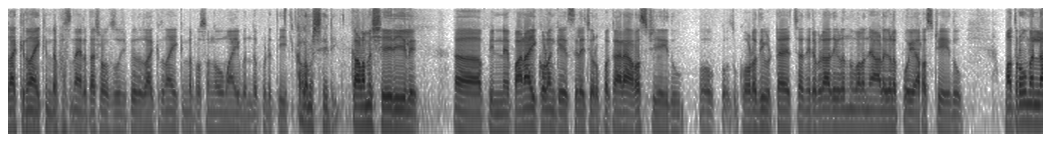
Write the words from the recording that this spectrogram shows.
സാക്കിർ നായിക്കിന്റെ പ്രസംഗം നേരത്തെ അശോക് സൂചിപ്പിച്ചത് സാക്കിർ നായിക്കിന്റെ പ്രസംഗവുമായി ബന്ധപ്പെടുത്തി കളമശ്ശേരി. കളമശ്ശേരിയിൽ പിന്നെ പാനായിക്കുളം കേസിലെ ചെറുപ്പക്കാരെ അറസ്റ്റ് ചെയ്തു. കോടതി വിട്ടയച്ച നിരപരാധികളെന്ന് പറഞ്ഞ ആളുകളെ പോയി അറസ്റ്റ് ചെയ്തു. മാത്രവുമല്ല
